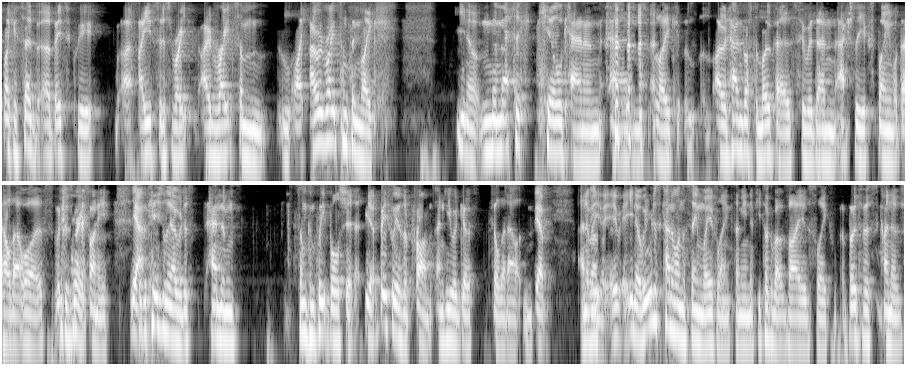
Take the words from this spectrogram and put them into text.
like i said uh, basically I, I used to just write i'd write some like i would write something like you know, mimetic kill cannon, and like I would hand it off to Lopez, who would then actually explain what the hell that was, which was very funny. yeah, occasionally I would just hand him some complete bullshit, you know, basically as a prompt, and he would go fill that out. And, yep. And it, it, you know, we were just kind of on the same wavelength. I mean, if you talk about vibes, like both of us kind of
